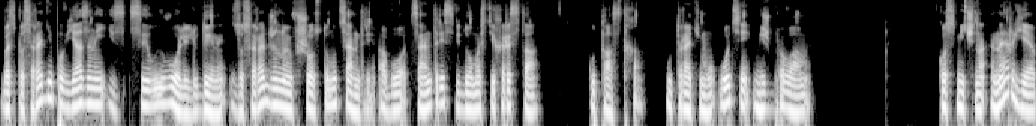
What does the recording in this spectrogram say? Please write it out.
безпосередньо пов'язаний із силою волі людини, зосередженою в шостому центрі або центрі свідомості Христа кутастха у третьому оці між бровами. Космічна енергія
